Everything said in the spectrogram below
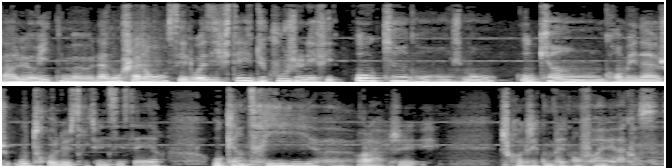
par le rythme, la nonchalance et l'oisiveté. Et du coup, je n'ai fait aucun grand rangement, aucun grand ménage outre le strict nécessaire, aucun tri. euh, voilà, je crois que j'ai complètement foiré mes vacances.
